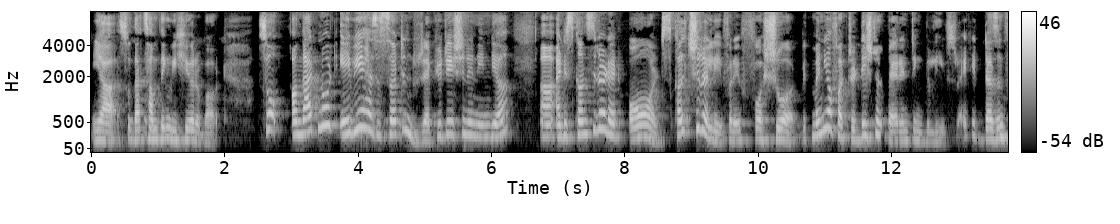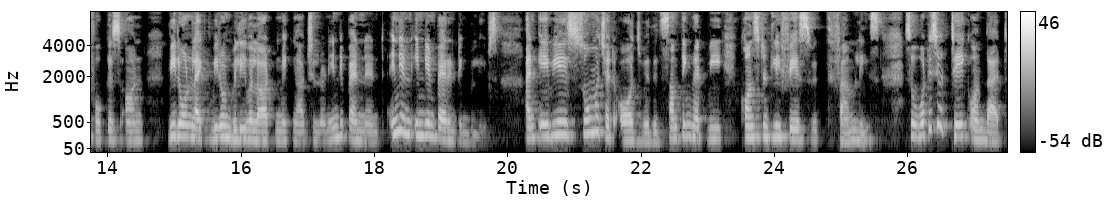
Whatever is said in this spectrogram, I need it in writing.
Yeah, so that's something we hear about. So, on that note, ABA has a certain reputation in India uh, and is considered at odds culturally for a, for sure with many of our traditional parenting beliefs. Right? It doesn't focus on we don't like we don't believe a lot in making our children independent. Indian Indian parenting beliefs and ABA is so much at odds with. It's something that we constantly face with families. So, what is your take on that,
